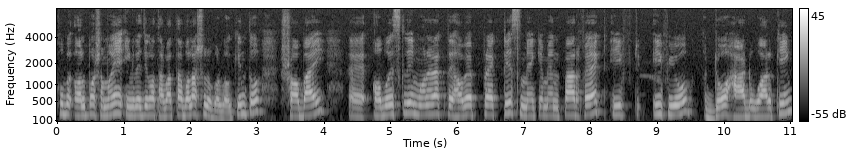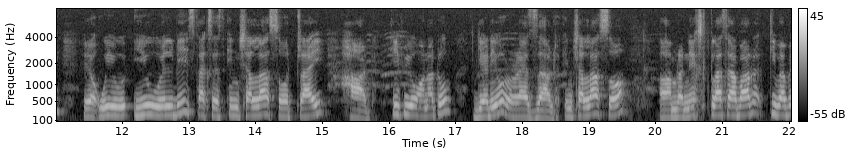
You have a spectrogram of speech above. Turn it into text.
খুব অল্প সময়ে ইংরেজি কথাবার্তা বলা শুরু করব। কিন্তু সবাই অবভিয়াসলি মনে রাখতে হবে practice make a man perfect if if you do hard working we you will be success ইনশাল্লাহ so try hard if you want to get you result ইনশাল্লাহ সো আমরা নেক্সট ক্লাসে আবার কীভাবে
